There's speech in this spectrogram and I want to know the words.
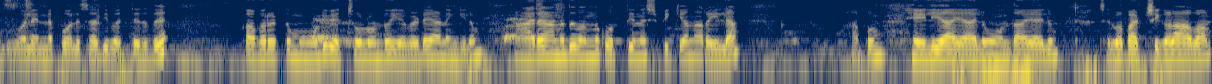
ഇതുപോലെ എന്നെ പോലെ ചതി പറ്റരുത്. കവറിട്ട് മൂടി വെച്ചോളുണ്ടോ? എവിടെയാണെങ്കിലും. ആരാണിത് വന്ന് കൊത്തി നശിപ്പിക്കുക എന്നറിയില്ല അപ്പം എലിയായാലും ഓന്തായാലും ചിലപ്പോൾ പക്ഷികളാവാം.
